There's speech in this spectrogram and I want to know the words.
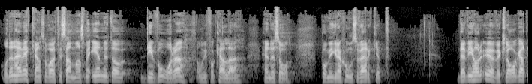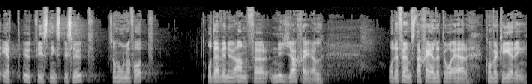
Och den här veckan så var jag tillsammans med en av de våra, om vi får kalla henne så, på Migrationsverket. Där vi har överklagat ett utvisningsbeslut som hon har fått och där vi nu anför nya skäl. Och det främsta skälet då är konvertering.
